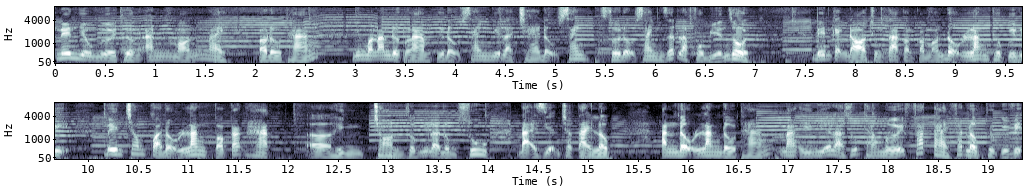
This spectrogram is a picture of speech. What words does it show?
nên nhiều người thường ăn món này vào đầu tháng. Những món ăn được làm từ đậu xanh như là chè đậu xanh, xôi đậu xanh rất là phổ biến rồi. Bên cạnh đó chúng ta còn có món đậu lăng thưa quý vị. Bên trong quả đậu lăng có các hạt uh, hình tròn giống như là đồng xu đại diện cho tài lộc. Ăn đậu lăng đầu tháng mang ý nghĩa là giúp tháng mới phát tài phát lộc thưa quý vị.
